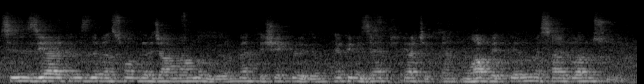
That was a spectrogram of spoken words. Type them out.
sizin ziyaretinizde ben son derece anlamlı buluyorum. Ben teşekkür ediyorum. Hepinize gerçekten muhabbetlerimi ve saygılarımı sunuyorum.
